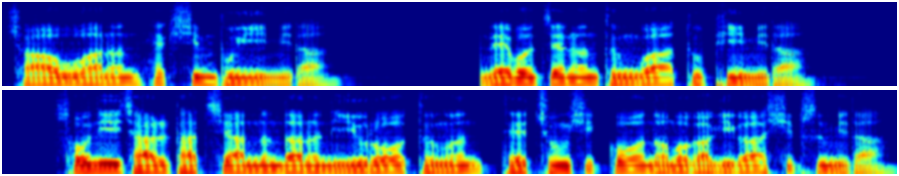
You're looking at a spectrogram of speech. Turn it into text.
좌우하는 핵심 부위입니다. 네 번째는 등과 두피입니다. 손이 잘 닿지 않는다는 이유로 등은 대충 씻고 넘어가기가 쉽습니다.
